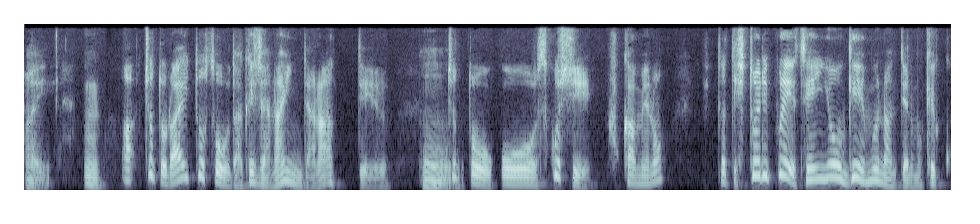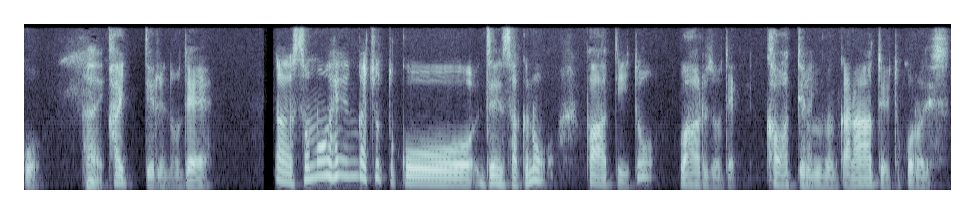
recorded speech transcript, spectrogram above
はい。うん。あ、ちょっとライト層だけじゃないんだなっていう、うんちょっとこう、少し深めの、だって一人プレイ専用ゲームなんていうのも結構はい。入ってるので、だからその辺がちょっとこう、前作のパーティーとワールドで変わってる部分かなというところです。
